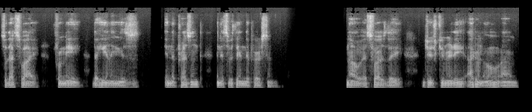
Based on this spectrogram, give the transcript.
So that's why, for me, the healing is in the present and it's within the person. Now, as far as the Jewish community, I don't know. Um,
